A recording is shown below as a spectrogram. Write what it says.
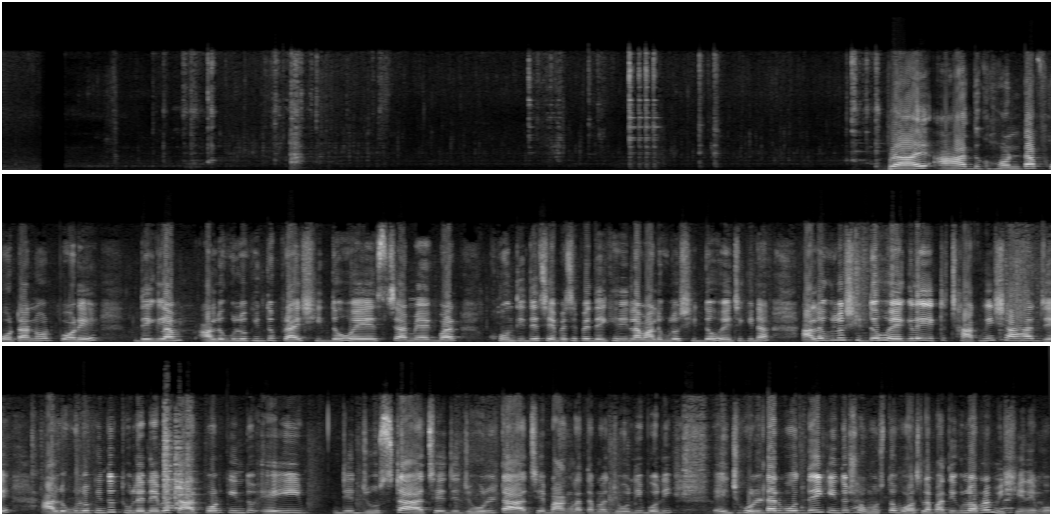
প্রায় আধ ঘণ্টা ফোটানোর পরে দেখলাম আলুগুলো কিন্তু প্রায় সিদ্ধ হয়ে এসছে। আমি একবার খুন্তিতে চেপে চেপে দেখে নিলাম আলুগুলো সিদ্ধ হয়েছে কিনা। আলুগুলো সিদ্ধ হয়ে গেলেই একটা ছাঁকনির সাহায্যে আলুগুলো কিন্তু তুলে নেবে। তারপর কিন্তু এই যে জুসটা আছে, যে ঝোলটা আছে, বাংলাতে আমরা ঝোলই বলি, এই ঝোলটার মধ্যেই কিন্তু সমস্ত মশলাপাতিগুলো আমরা মিশিয়ে নেব।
